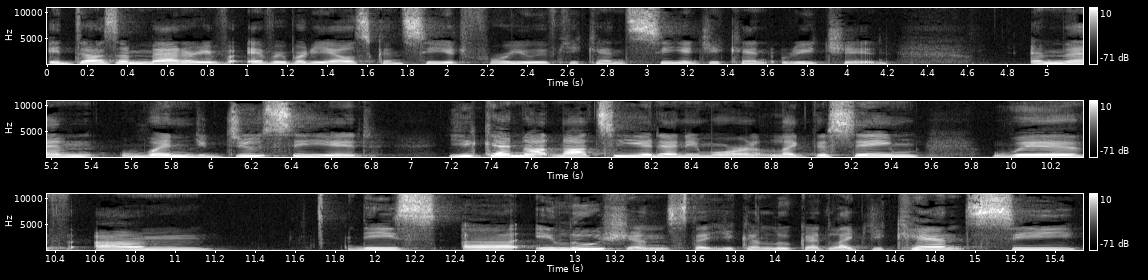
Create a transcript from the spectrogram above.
it doesn't matter if everybody else can see it for you. If you can't see it, you can't reach it. And then when you do see it, you cannot not see it anymore. Like the same with um, these uh, illusions that you can look at. Like you can't see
